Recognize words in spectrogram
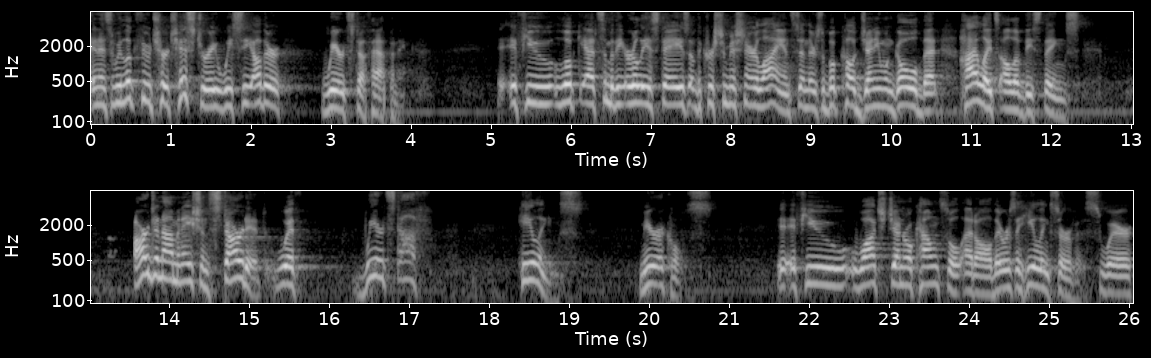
And as we look through church history, we see other weird stuff happening. If you look at some of the earliest days of the Christian Missionary Alliance, and there's a book called Genuine Gold that highlights all of these things, our denomination started with weird stuff healings, miracles. If you watch General Council at all, there was a healing service where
